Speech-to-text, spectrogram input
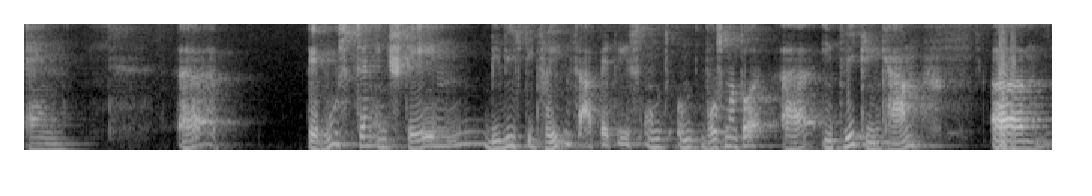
ein äh, Bewusstsein entstehen, wie wichtig Friedensarbeit ist und, und was man da äh, entwickeln kann. Ähm,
